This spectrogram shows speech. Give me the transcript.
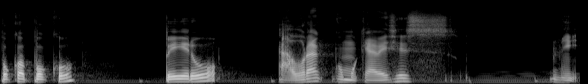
poco a poco, pero ahora como que a veces me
